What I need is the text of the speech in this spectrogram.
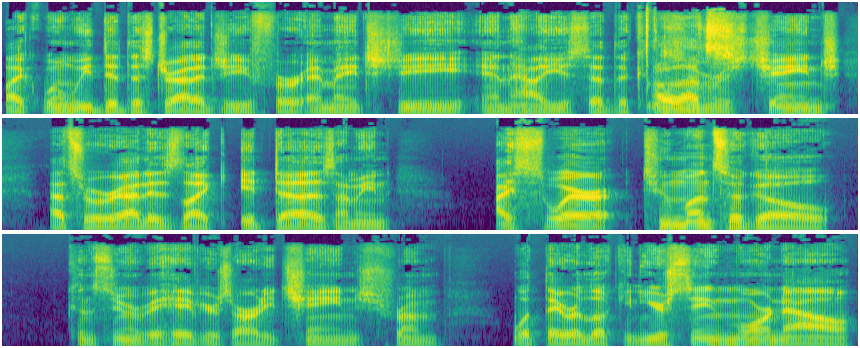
like when we did the strategy for mhg and how you said the Oh, that's- consumers change that's where we're at is like it does i mean I swear, two months ago, consumer behavior's already changed from what they were looking. You're seeing more now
